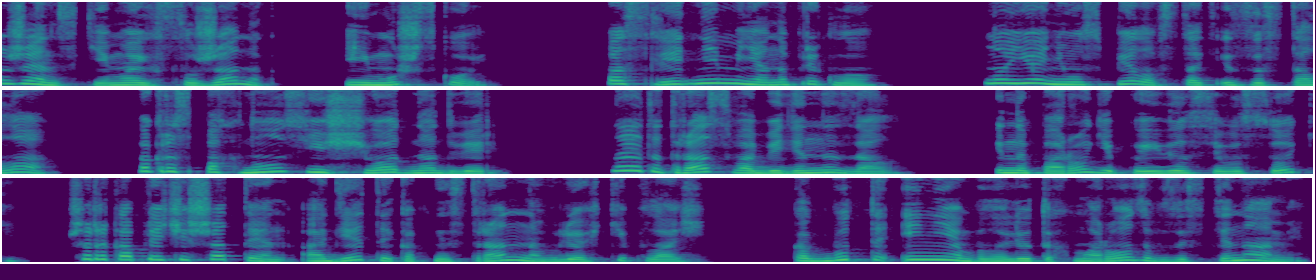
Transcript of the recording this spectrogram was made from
женский моих служанок и мужской. Последнее меня напрягло, но я не успела встать из-за стола, как распахнулась еще одна дверь, на этот раз в обеденный зал, и на пороге появился высокий, широкоплечий шатен, одетый, как ни странно, в легкий плащ. Как будто и не было лютых морозов за стенами.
